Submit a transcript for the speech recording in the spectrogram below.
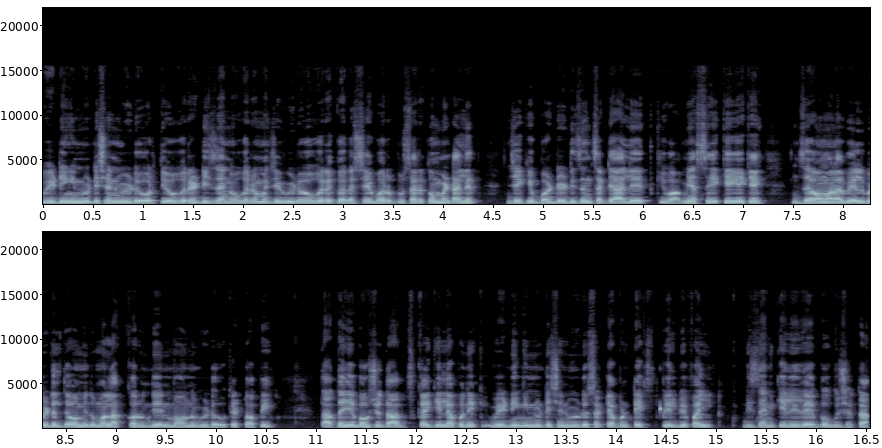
वेडिंग इन्व्हिटेशन व्हिडिओवरती वगैरे डिझाईन वगैरे म्हणजे व्हिडिओ वगैरे कर. असे भरपूर सारे कमेंट आलेत जे की बर्थडे डिझाईनसाठी आलेत किंवा मी असं एक एक एक जेव्हा मला वेल भेटेल तेव्हा मी तुम्हाला करून देईन भावनं व्हिडिओ ओके टॉपिक तर आता हे बघू शकता आज काय केलं आपण एक वेडिंग इन्व्हिटेशन व्हिडिओसाठी आपण text P L P file design केलेली आहे बघू शकता.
